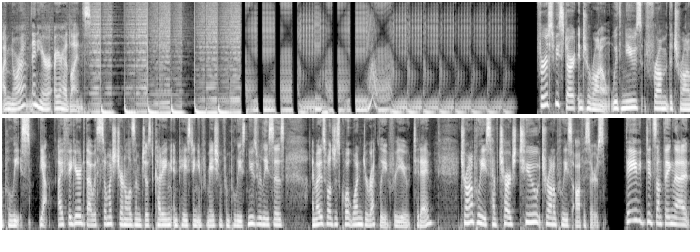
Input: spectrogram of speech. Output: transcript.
I'm Nora, and here are your headlines. First, we start in Toronto with news from the Toronto Police. Yeah, I figured that with so much journalism just cutting and pasting information from police news releases, I might as well just quote one directly for you today. Toronto Police have charged two Toronto police officers. They did something that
